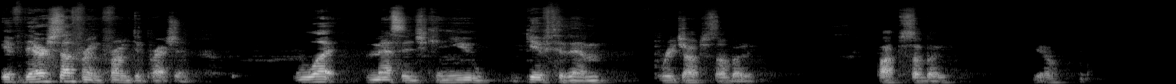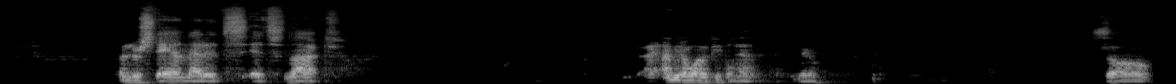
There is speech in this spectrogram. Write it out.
if they're suffering from depression, what message can you give to them? reach out to somebody. Talk to somebody. You know. Understand that it's it's not I, mean a lot of people have you know. So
